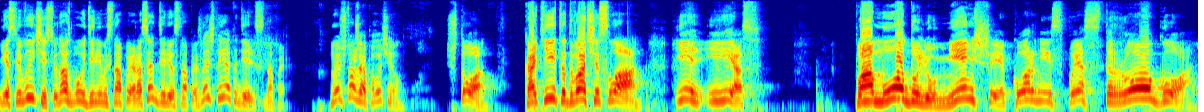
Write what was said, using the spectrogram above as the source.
если вычесть, у нас будет делимость на p. Раз это делится на p, значит и это делится на p. Ну и что же я получил? Что какие-то два числа L и S по модулю меньшие корни из P строго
